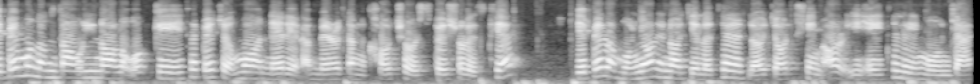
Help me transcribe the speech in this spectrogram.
thì bên muốn lần đầu nó là ok. Thế bên cho mua Native American culture specialist thế. Thì bên là muốn nhóm nó chỉ là thế là cho team REA thế là muốn giá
